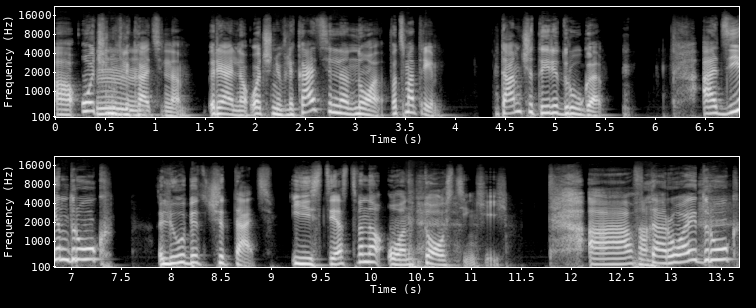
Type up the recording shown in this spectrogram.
А, очень mm. увлекательно. Реально, очень увлекательно. Но вот смотри, там четыре друга. Один друг любит читать. И, естественно, он толстенький. А, а второй друг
